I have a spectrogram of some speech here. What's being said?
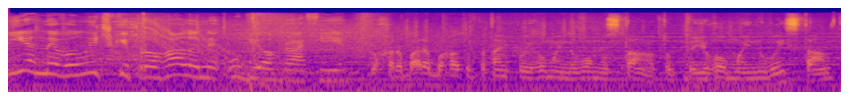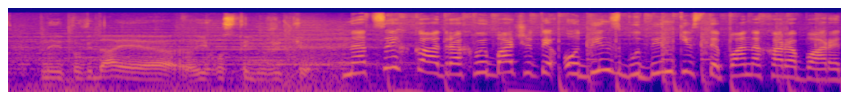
є невеличкі прогалини у біографії. До Харабара багато питань по його майновому стану, тобто його майновий стан не відповідає е, його стилю життю. На цих кадрах ви бачите один з будинків Степана Харабари.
